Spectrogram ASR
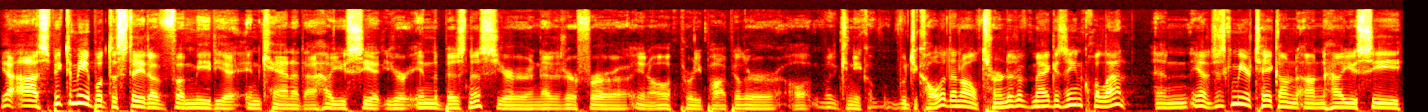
Yeah, uh, speak to me about the state of uh, media in Canada. How you see it? You're in the business. You're an editor for uh, you know a pretty popular. Uh, can you would you call it an alternative magazine, Quillette? And yeah, just give me your take on on how you see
